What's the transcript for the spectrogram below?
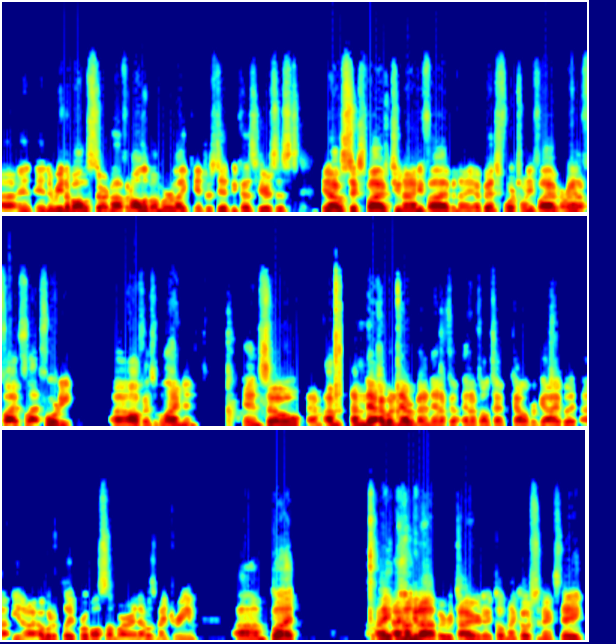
uh, and, and, Arena Ball was starting off, and all of them were like interested because here's this. You know, I was 6'5", 295, and I, I benched 425 and I ran a five flat 40 uh, offensive lineman and so I'm, I'm, I'm ne- I would have never been an NFL, NFL type caliber guy, but uh, you know, I would have played pro ball somewhere, and that was my dream. Um, but I, I, hung it up. I retired. I told my coach the next day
